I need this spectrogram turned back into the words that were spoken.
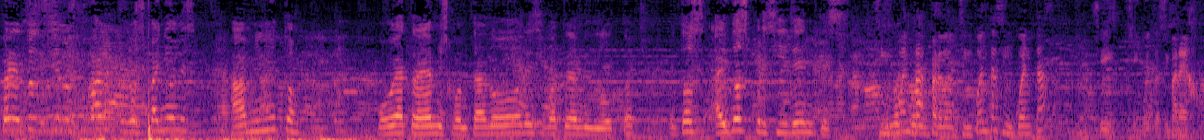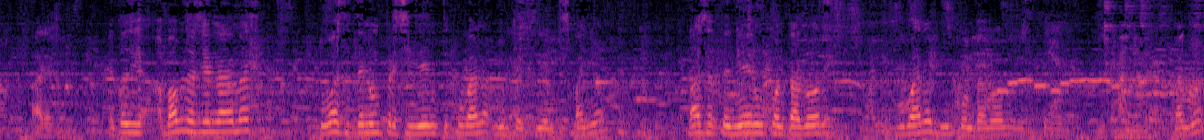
Pero entonces dicen los cubanos, los españoles, a minuto, voy a traer a mis contadores, voy a traer a mi director. Entonces hay dos presidentes. uno 50, por- perdón, 50-50 Sí, 50 parejo. parejo. Entonces vamos a hacer nada más, tú vas a tener un presidente cubano y un presidente español. Vas a tener un contador cubano y un contador este, español.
